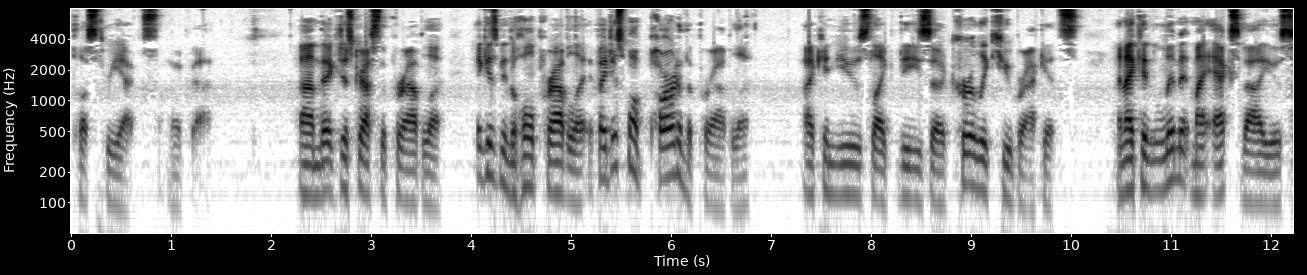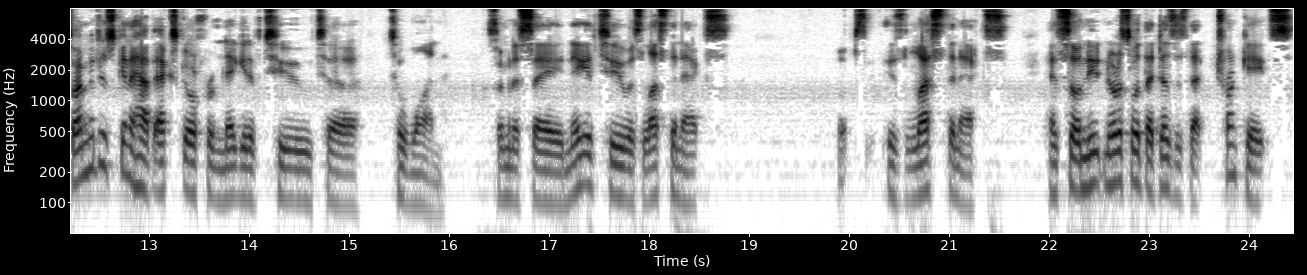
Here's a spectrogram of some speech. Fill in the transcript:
plus 3x, something like that. Um, that just graphs the parabola. It gives me the whole parabola. If I just want part of the parabola, I can use like these uh, curly Q brackets and I can limit my x values. So I'm just going to have x go from negative 2 to, to 1. So I'm going to say negative 2 is less than x, Oops, is less than x. And so notice what that does is that truncates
